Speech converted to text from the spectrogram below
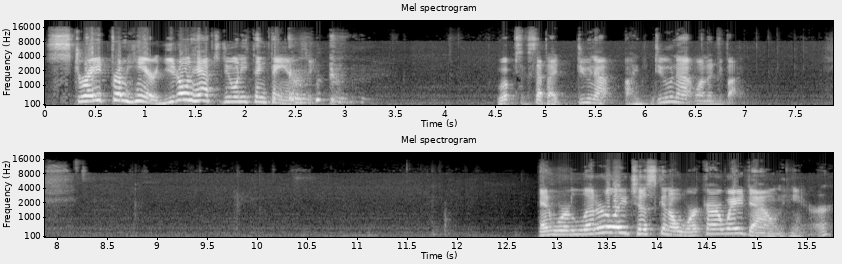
Straight from here, you don't have to do anything fancy. Whoops, except I do not, I do not want to divide. And we're literally just going to work our way down here.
